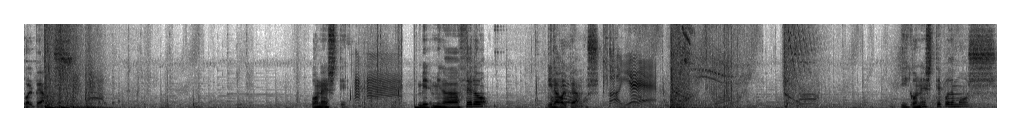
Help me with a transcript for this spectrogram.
golpeamos. Con este. Mirada a cero. Y la golpeamos. Y con este podemos...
